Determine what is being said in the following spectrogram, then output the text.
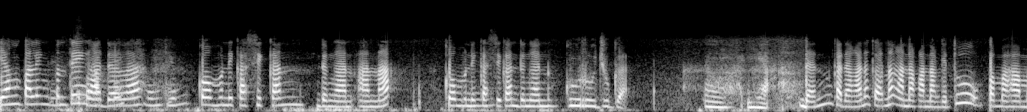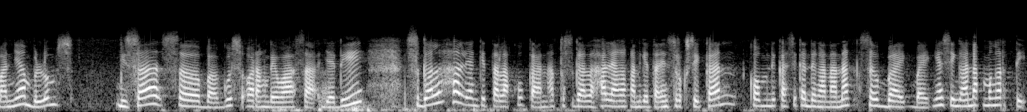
yang paling penting adalah mungkin. komunikasikan dengan anak, komunikasikan dengan guru juga. Oh iya. Dan kadang-kadang karena anak-anak itu pemahamannya belum bisa sebagus orang dewasa. Jadi segala hal yang kita lakukan atau segala hal yang akan kita instruksikan, komunikasikan dengan anak sebaik-baiknya sehingga anak mengerti.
